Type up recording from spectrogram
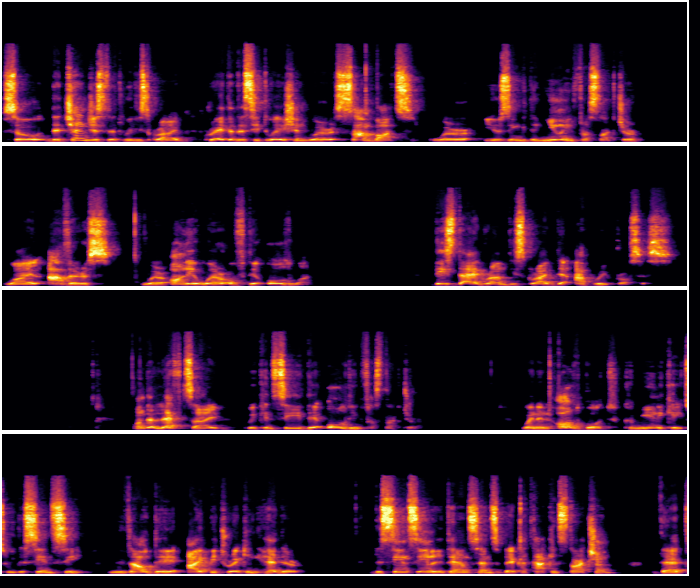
So the changes that we described created a situation where some bots were using the new infrastructure, while others were only aware of the old one. This diagram describes the upgrade process. On the left side, we can see the old infrastructure. When an old bot communicates with the CNC without the IP tracking header, the CNC in return sends back attack instruction that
